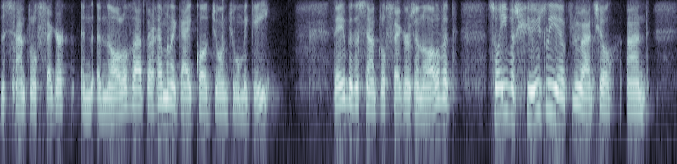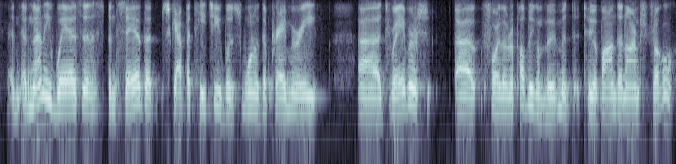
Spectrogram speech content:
the central figure in, in all of that. There him and a guy called John Joe Magee. They were the central figures in all of it. So he was hugely influential, and in, in many ways, it has been said that Scappaticci was one of the primary uh, drivers uh, for the Republican movement to abandon armed struggle.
